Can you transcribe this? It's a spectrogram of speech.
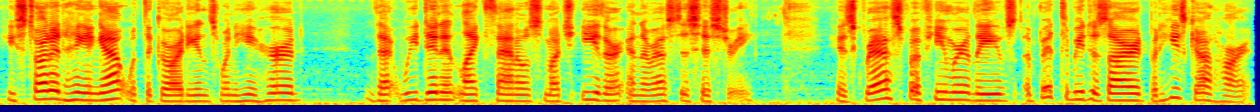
He started hanging out with the Guardians when he heard that we didn't like Thanos much either, and the rest is history. His grasp of humor leaves a bit to be desired, but he's got heart.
